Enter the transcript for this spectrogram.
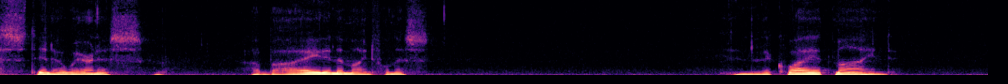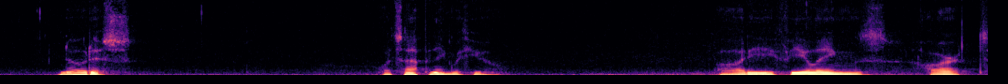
Rest in awareness, abide in the mindfulness, in the quiet mind. Notice what's happening with you. Body, feelings, heart,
